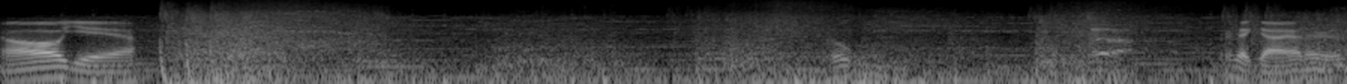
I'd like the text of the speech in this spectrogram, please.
Oh yeah. That guy? There it is.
